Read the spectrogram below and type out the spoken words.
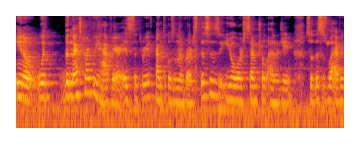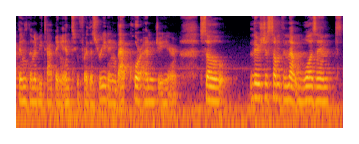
you know, with the next card we have here is the three of pentacles in the verse this is your central energy so this is what everything's going to be tapping into for this reading that core energy here so there's just something that wasn't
